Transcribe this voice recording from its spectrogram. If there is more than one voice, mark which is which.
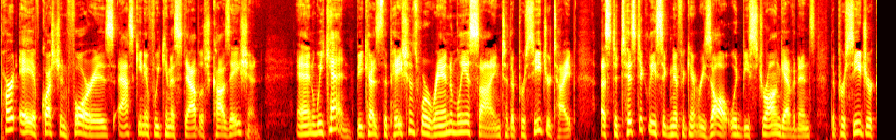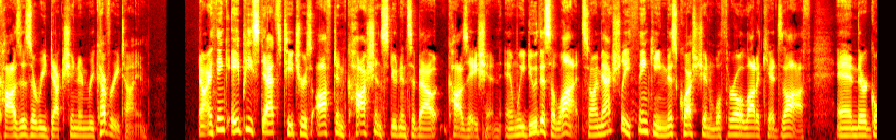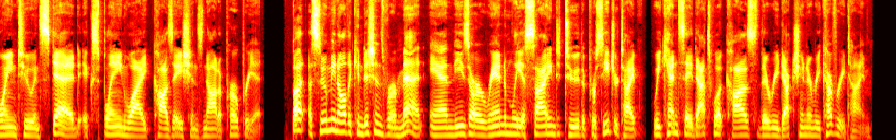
Speaker 1: Part A of question four is asking if we can establish causation. And we can, because the patients were randomly assigned to the procedure type. A statistically significant result would be strong evidence the procedure causes a reduction in recovery time. Now, I think AP stats teachers often caution students about causation, and we do this a lot. So I'm actually thinking this question will throw a lot of kids off, and they're going to instead explain why causation's not appropriate. But assuming all the conditions were met and these are randomly assigned to the procedure type, we can say that's what caused the reduction in recovery time.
